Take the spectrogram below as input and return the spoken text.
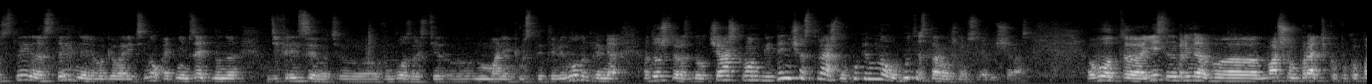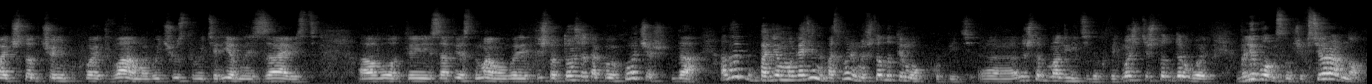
стыдно, стыдно, или вы говорите, ну, это не обязательно дифференцировать э, в возрасте э, маленьком стыд и вину, например, а то, что разбил чашку, мама говорит, да ничего страшного, купим новую, будь осторожнее в следующий раз. Вот, э, если, например, вашему братику покупать что-то, что не покупает вам, и вы чувствуете ревность, зависть, а вот, и, соответственно, мама говорит, ты что, тоже такое хочешь? Да. А давай пойдем в магазин и посмотрим, ну что бы ты мог купить, э, ну что бы могли тебе купить, можете что-то другое. В любом случае, все равно.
